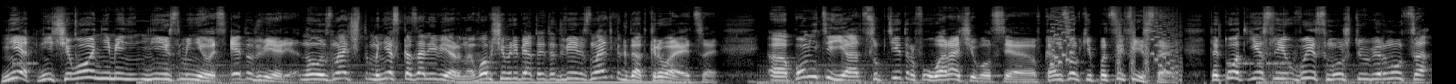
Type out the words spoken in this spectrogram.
Нет, ничего не, не изменилось. Это дверь. Ну, значит, мне сказали верно. В общем, ребята, эта дверь, знаете, когда открывается? А, помните, я от субтитров уворачивался в концовке пацифиста? Так вот, если вы сможете увернуться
